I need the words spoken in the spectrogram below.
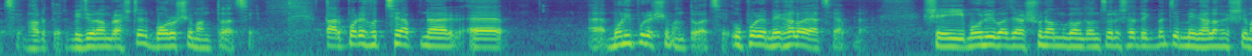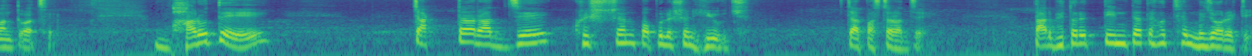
আছে ভারতের, মিজোরাম রাষ্ট্রের বড় সীমান্ত আছে। তারপরে হচ্ছে আপনার মণিপুরের সীমান্ত আছে, উপরে মেঘালয় আছে আপনার। সেই মৌলভীবাজার, সুনামগঞ্জ অঞ্চলের সাথে দেখবেন যে মেঘালয়ের সীমান্ত আছে। ভারতে চারটা রাজ্যে খ্রিশ্চান পপুলেশন হিউজ চার পাঁচটা রাজ্যে। তার ভিতরে তিনটাতে হচ্ছে মেজরিটি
